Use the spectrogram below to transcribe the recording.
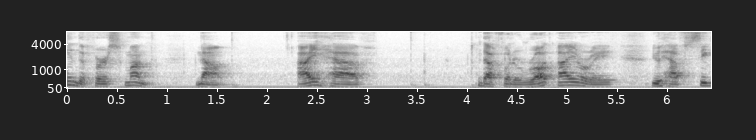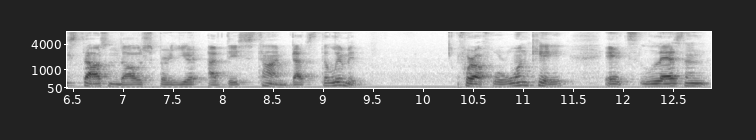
in the first month. Now, I have that for the Roth IRA, you have $6,000 per year at this time. That's the limit. For a 401k, it's less than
